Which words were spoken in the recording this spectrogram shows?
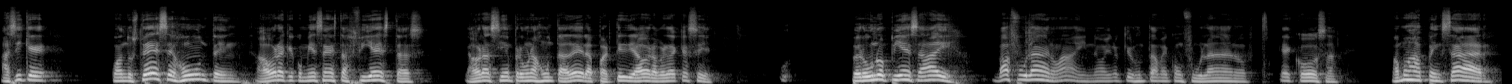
Así que cuando ustedes se junten, ahora que comienzan estas fiestas, ahora siempre una juntadera a partir de ahora, ¿verdad que sí? Pero uno piensa, ay, va fulano, ay, no, yo no quiero juntarme con fulano, qué cosa. Vamos a pensar,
